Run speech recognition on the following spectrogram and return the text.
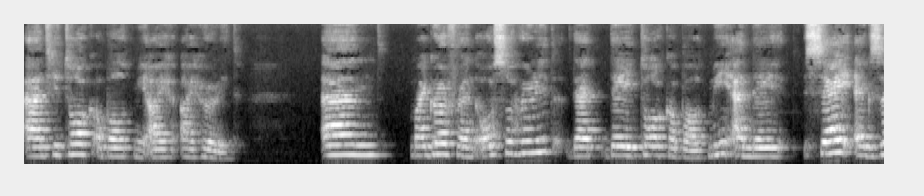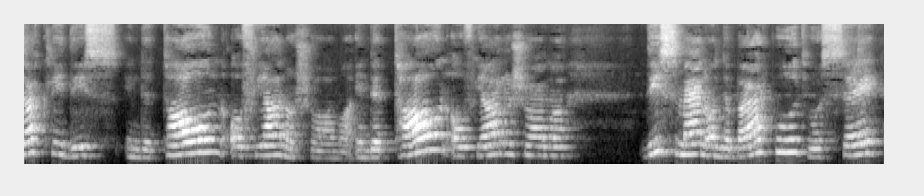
and he talked about me. I, I heard it. And my girlfriend also heard it, that they talk about me and they say exactly this in the town of Jánoshalma. In the town of Jánoshalma, this man on the bar pulpit will say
